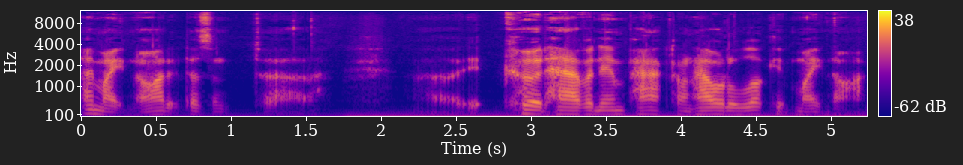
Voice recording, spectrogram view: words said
I might not. It doesn't uh, Uh, it could have an impact on how it'll look, it might not.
